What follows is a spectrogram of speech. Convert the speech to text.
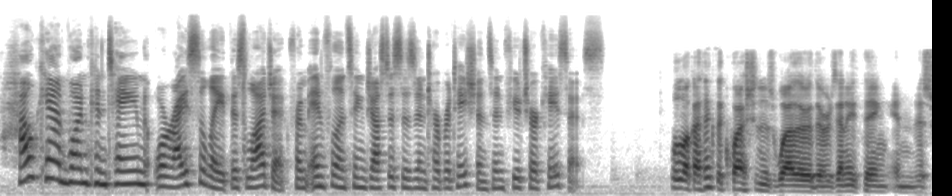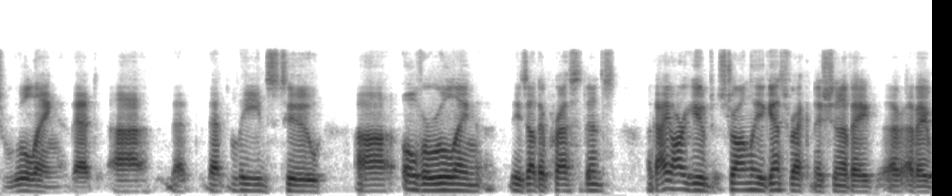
how can one contain or isolate this logic from influencing justices' interpretations in future cases? Well, look, I think the question is whether there's anything in this ruling that uh, that that leads to uh, overruling these other precedents. Like I argued strongly against recognition of a of a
